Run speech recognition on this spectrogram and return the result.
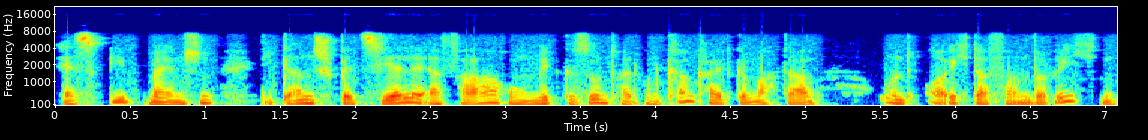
Es gibt Menschen, die ganz spezielle Erfahrungen mit Gesundheit und Krankheit gemacht haben und euch davon berichten,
